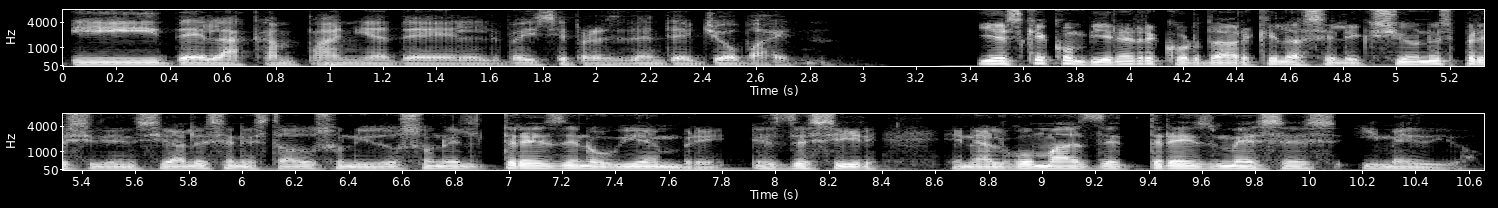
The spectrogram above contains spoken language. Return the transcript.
y de la campaña del vicepresidente Joe Biden. Y es que conviene recordar que las elecciones presidenciales en Estados Unidos son el 3 de noviembre, es decir, en algo más de tres meses y medio.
